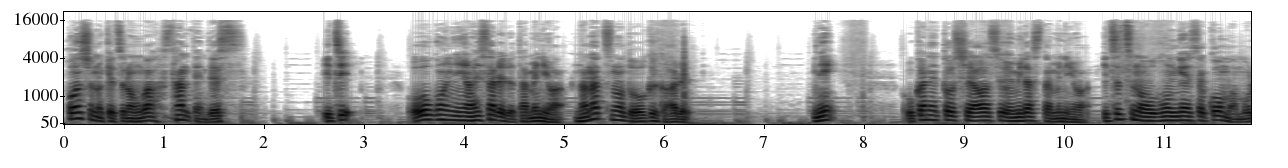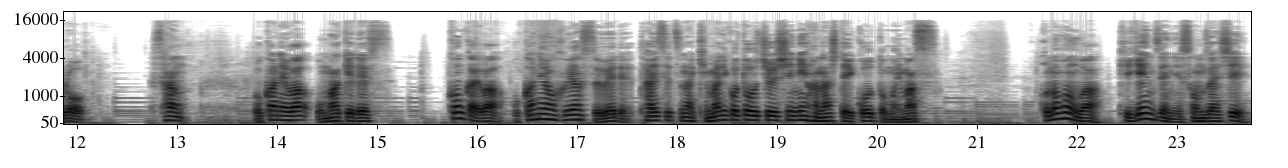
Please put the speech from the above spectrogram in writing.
本書の結論は3点です。1、黄金に愛されるためには7つの道具がある。2、お金と幸せを生み出すためには5つの黄金原則を守ろう。3、お金はおまけです。今回はお金を増やす上で大切な決まり事を中心に話していこうと思います。この本は紀元前に存在し栄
